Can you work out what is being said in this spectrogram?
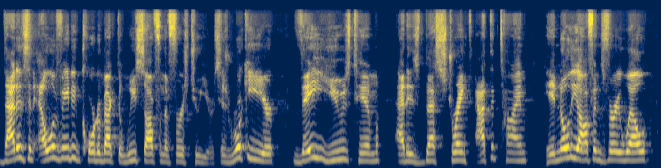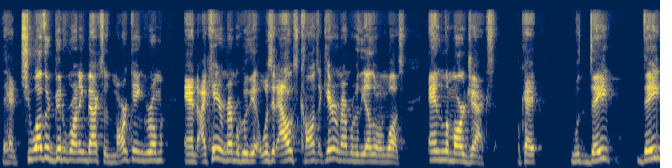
That is an elevated quarterback that we saw from the first two years. His rookie year, they used him at his best strength at the time. He didn't know the offense very well. They had two other good running backs with Mark Ingram and I can't remember who the was it Alex Collins. I can't remember who the other one was, and Lamar Jackson. Okay, they they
